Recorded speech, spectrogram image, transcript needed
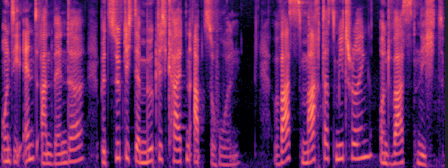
und die Endanwender bezüglich der Möglichkeiten abzuholen was macht das Metering und was nicht.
